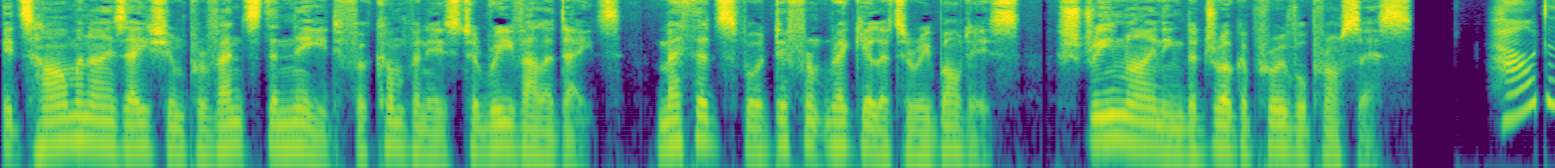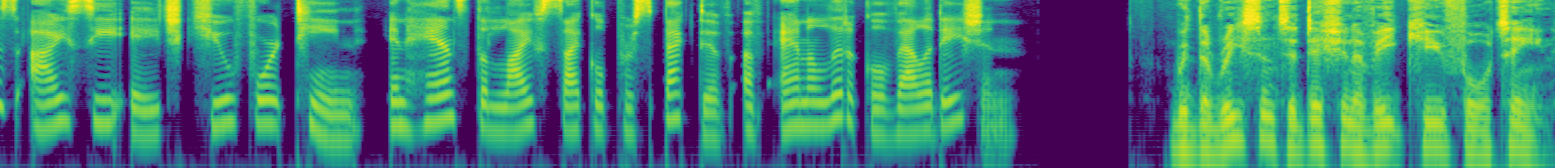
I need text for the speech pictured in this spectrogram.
Its harmonization prevents the need for companies to revalidate methods for different regulatory bodies, streamlining the drug approval process. How does ICHQ14 enhance the life cycle perspective of analytical validation? With the recent addition of EQ14,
